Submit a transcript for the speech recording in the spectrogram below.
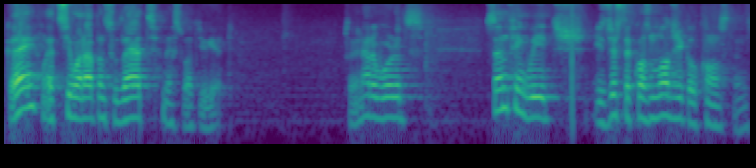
Okay, let's see what happens to that. That's what you get. So in other words, something which is just a cosmological constant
